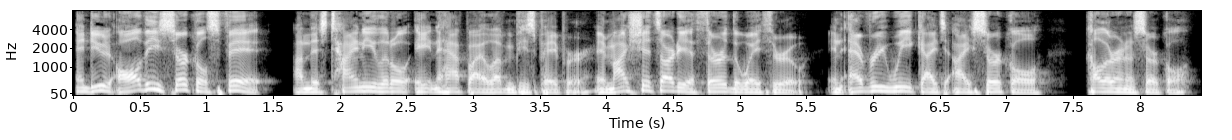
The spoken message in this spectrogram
And dude, all these circles fit on this tiny little eight and a half by 11 piece of paper. And my shit's already a third the way through. And every week I, I circle, color in a circle.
